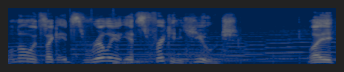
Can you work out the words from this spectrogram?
Well, no, it's like it's really it's freaking huge. Like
